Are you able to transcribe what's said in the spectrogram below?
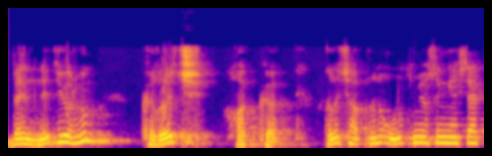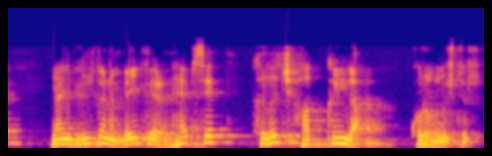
ben ne diyorum? Kılıç hakkı. Kılıç hakkını unutmuyorsun gençler. Yani birinci dönem beyliklerin hepsi kılıç hakkıyla kurulmuştur.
